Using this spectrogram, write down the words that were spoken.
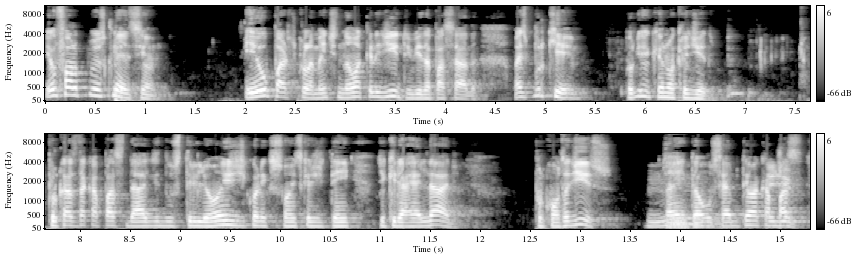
eu falo para meus clientes, assim, ó, eu particularmente não acredito em vida passada. Mas por quê? Por que que eu não acredito? por causa da capacidade dos trilhões de conexões que a gente tem de criar realidade. Por conta disso. Hum. né? Então o cérebro tem uma capacidade.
